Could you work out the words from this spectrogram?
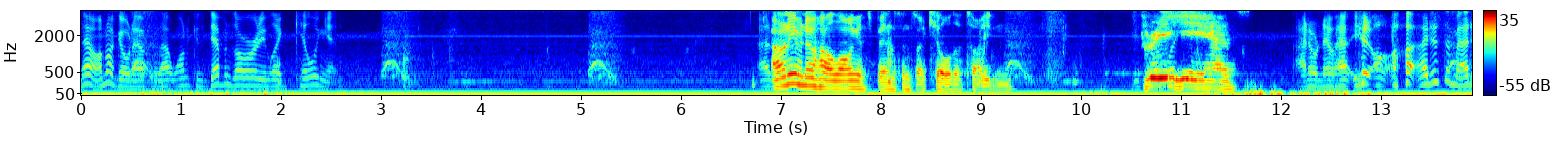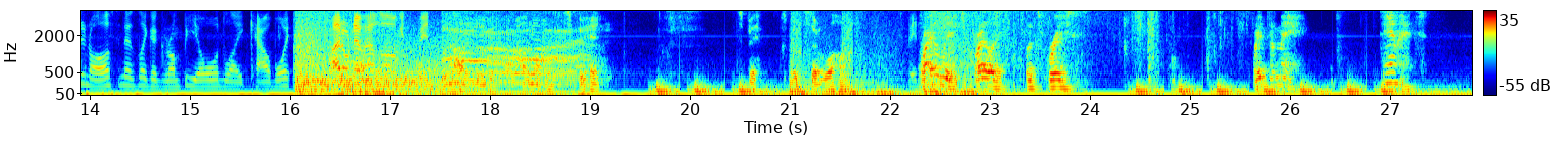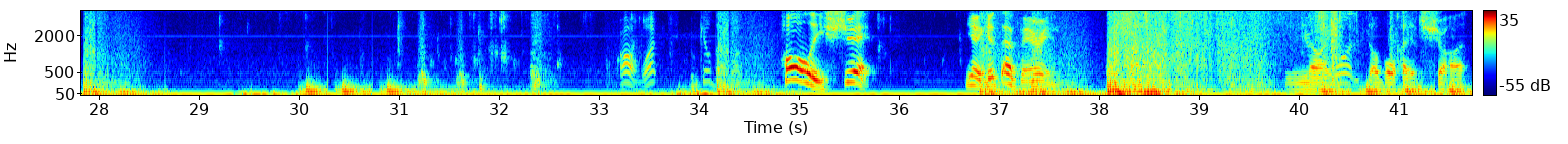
No, I'm not going after that one because Devin's already like killing it. As- I don't even know how long it's been since I killed a Titan. Three years. I don't know how. You know, I just imagine Austin as like a grumpy old like cowboy. I don't know how long it's been. since- How, long it's been? It's been it's been so long. It's been Riley, Riley, let's race. Wait for me. Damn it. Oh, what? Who killed that one? Holy shit! Yeah, get that variant. Nice double headshot.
